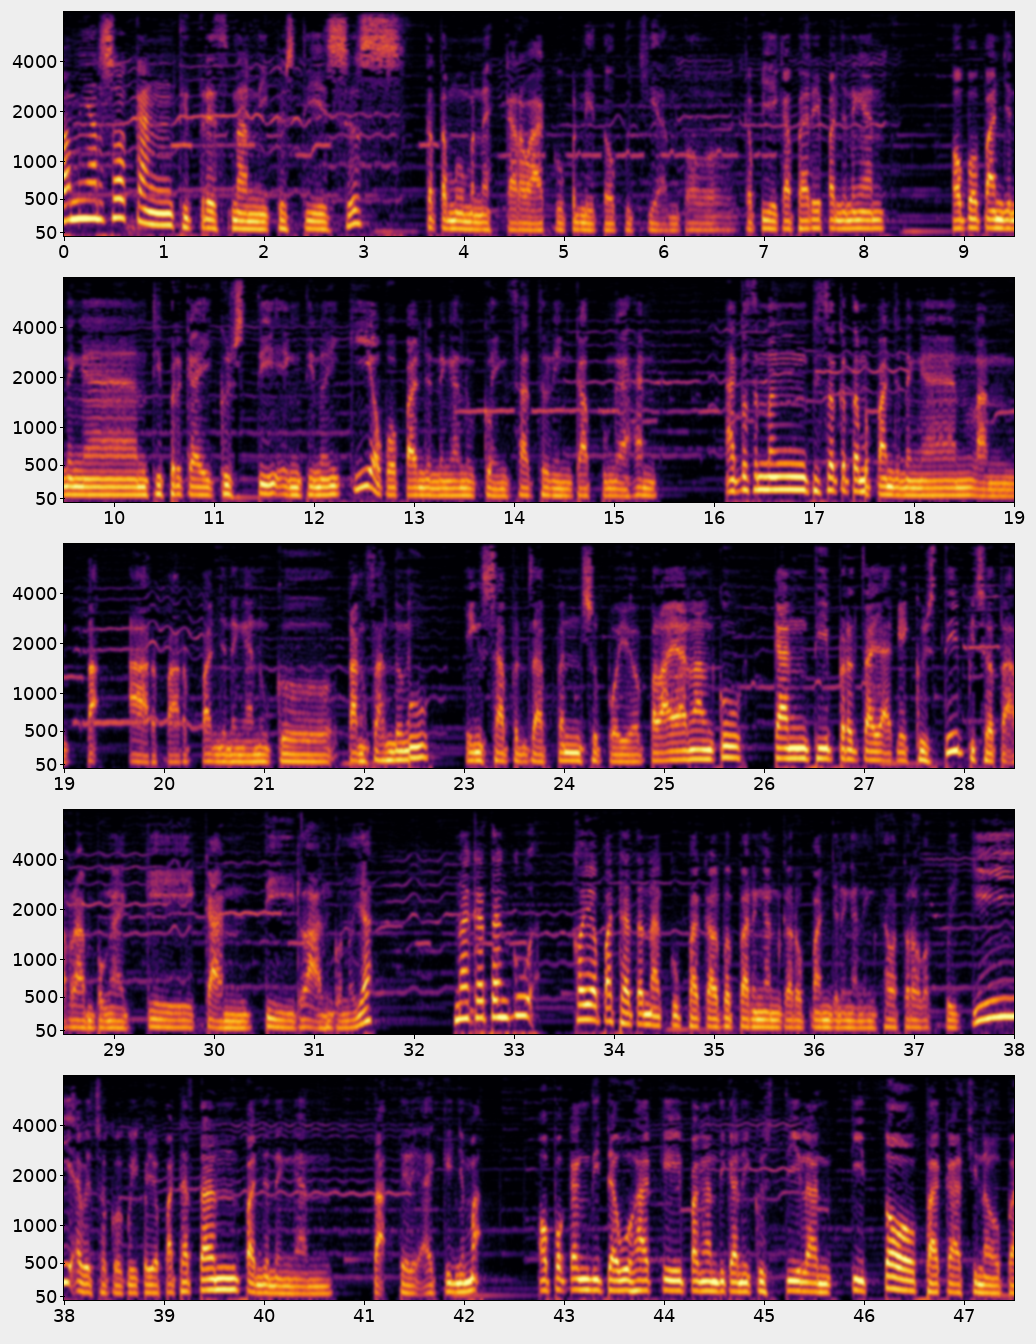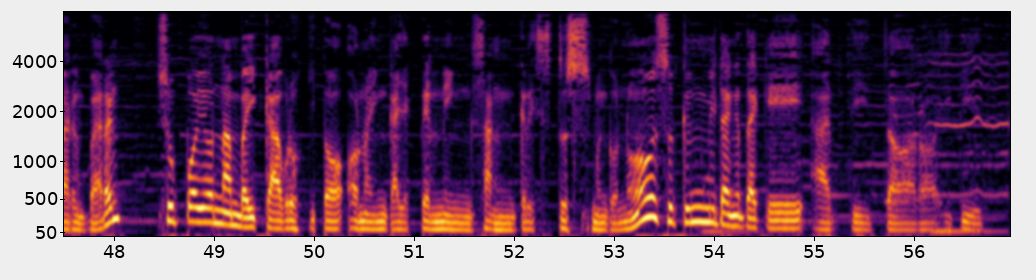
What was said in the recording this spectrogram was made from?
Pamirsa kang ditresnani Gusti Yesus, ketemu meneh karo aku Pendeta Pujianto. Kepiye kabare panjenengan? Apa panjenengan diberkahi Gusti ing dina iki? Apa panjenengan uga ing sajroning kabungahan? Aku seneng bisa ketemu panjenengan lan tak arep panjenengan uga tansah ndonga ing saben-saben supaya pelayananku kang dipercayake Gusti bisa tak rampungake kanthi lan kono ya. Nah katangku kaya padatan aku bakal bebarengan karo panjenengan ing sawetara wektu iki. Awit saka kuwi kaya padatan panjenengan tak derekake nyemak. Apa kang didhawuhake pangandikane Gusti lan kita bakal sinau bareng-bareng supaya nambahi kawruh kita ana ing kayektening Sang Kristus mengkono sugeng midhangetake adicara iki.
